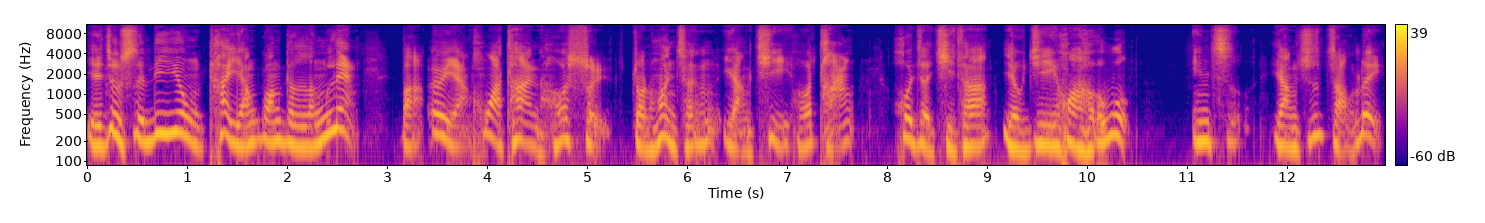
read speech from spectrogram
也就是利用太阳光的能量，把二氧化碳和水转换成氧气和糖或者其他有机化合物。因此，养殖藻类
